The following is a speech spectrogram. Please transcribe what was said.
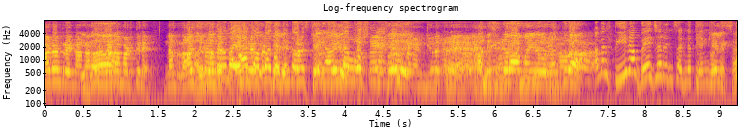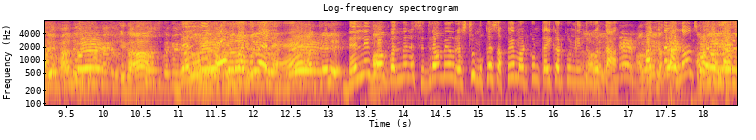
ಮಾಡಲ್ರಿ ನಾನು ಅನುಷ್ಠಾನ ಮಾಡ್ತೀನಿ ನಾನು ರಾಜೀನಾಮೆ. ಮಾನ್ಯ ಸಿದ್ದರಾಮಯ್ಯನವರ ನಂತರ ತೀರಾ ಬೇಜಾರಿನ ಸಂಗತಿ ಏನ್ ಗೊತ್ತಾ ಈಗ ಡೆಲ್ಲಿಗೆ ಹೋಗಿ ಬಂದ್ಮೇಲೆ. ಡೆಲ್ಲಿಗೆ ಹೋಗಿ ಬಂದ್ಮೇಲೆ ಸಿದ್ದರಾಮಯ್ಯ ಅವರು ಅಷ್ಟು ಮುಖ ಸಪ್ಪೆ ಮಾಡ್ಕೊಂಡು ಕೈ ಕಟ್ಕೊಂಡು ನಿಂತ್ರು ಗೊತ್ತಾ? ಪಕ್ಕದಲ್ಲಿ ಅನೌನ್ಸ್ ಮಾಡಿದ್ದಾರೆ.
